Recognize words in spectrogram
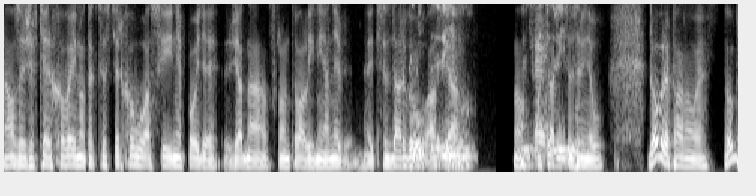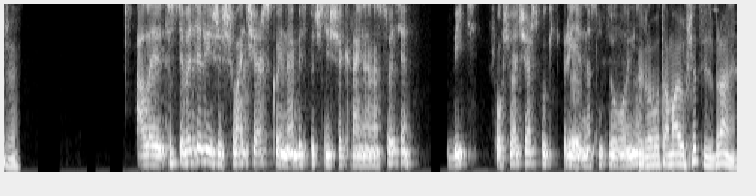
naozaj, že v Terchovej, no tak cez Terchovú asi nepôjde žiadna frontová línia, neviem. Hej, cez Dargov asi áno. No, cez Hriňovú. Dobre, pánové, dobre. Ale to ste vedeli, že Švajčiarsko je najbezpečnejšia krajina na svete? Byť vo Švajčiarsku, keď príde na svetovú vojnu? Tak lebo tam majú všetci zbrane.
